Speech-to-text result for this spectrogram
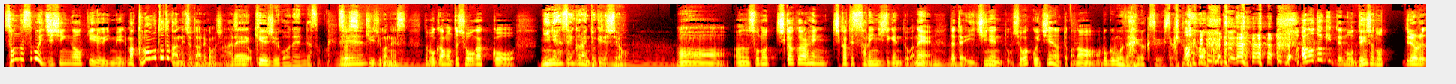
そんなすごい地震が起きるイメージ。まあ熊本とかはね、ちょっとあれかもしれないあですけれど。95年ですもんね。そうです、95年です。で僕は本当小学校2年生ぐらいの時でしたよ。ああ、その近くら辺地下鉄サリン事件とかね、だいたい1年と、小学校1年だったかな。僕も大学生でしたけど。あ の時ってもう電車乗ってられ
